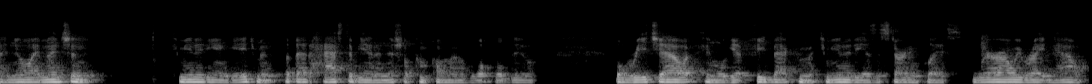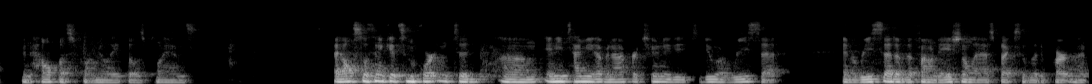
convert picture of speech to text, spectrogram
I know I mentioned community engagement, but that has to be an initial component of what we'll do. We'll reach out and we'll get feedback from the community as a starting place. Where are we right now? And help us formulate those plans. I also think it's important to, um, anytime you have an opportunity to do a reset and a reset of the foundational aspects of the department,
